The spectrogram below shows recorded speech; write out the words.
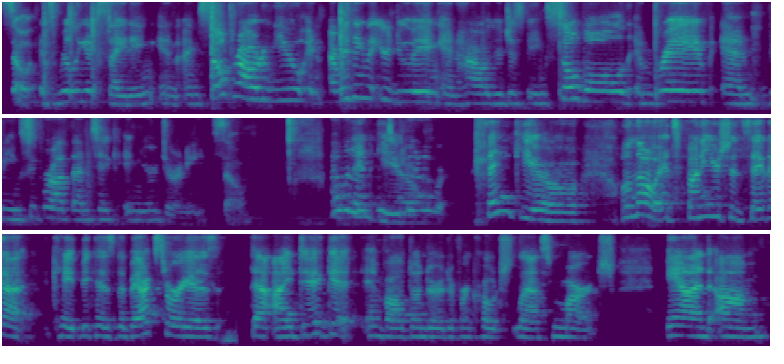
So it's really exciting, and I'm so proud of you and everything that you're doing, and how you're just being so bold and brave and being super authentic in your journey. So I would thank you. Thank you. Well, no, it's funny you should say that Kate, because the backstory is that I did get involved under a different coach last March. And um,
